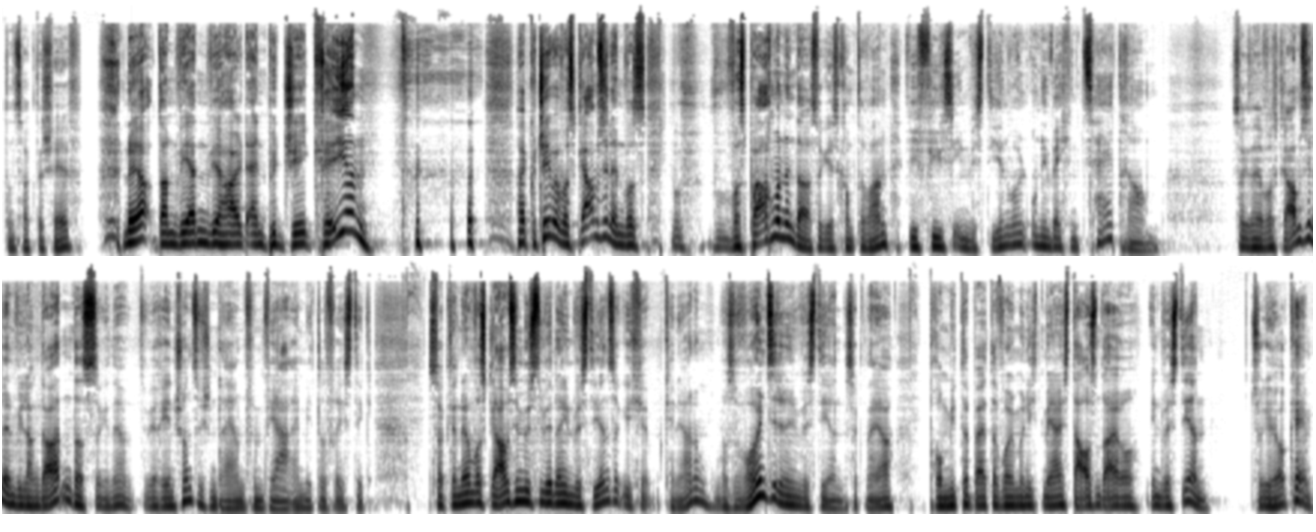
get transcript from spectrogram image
Dann sagt der Chef, naja, dann werden wir halt ein Budget kreieren. Herr Kutscheba, was glauben Sie denn? Was, was braucht man denn da? Sag ich, es kommt darauf an, wie viel Sie investieren wollen und in welchem Zeitraum. Sag ich, was glauben Sie denn? Wie lange dauert denn das? Sag ich, wir reden schon zwischen drei und fünf Jahre mittelfristig. Sagt er, na, was glauben Sie, müssen wir da investieren? Sag ich, keine Ahnung, was wollen Sie denn investieren? Sagt, naja, pro Mitarbeiter wollen wir nicht mehr als 1000 Euro investieren. Sag ich, okay,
